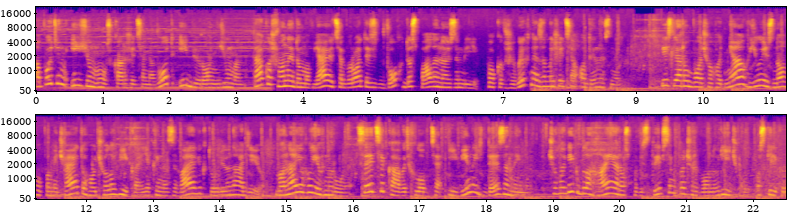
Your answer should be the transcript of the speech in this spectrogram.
а потім і йому скаржиться на вод і бюро Ньюман. Також вони домовляються боротись вдвох до спаленої землі, поки в живих не залишиться один із них. Після робочого дня Г'юї знову помічає того чоловіка, який називає Вікторію Надію. Вона його ігнорує. Це цікавить хлопця, і він йде за ними. Чоловік благає розповісти всім про червону річку, оскільки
